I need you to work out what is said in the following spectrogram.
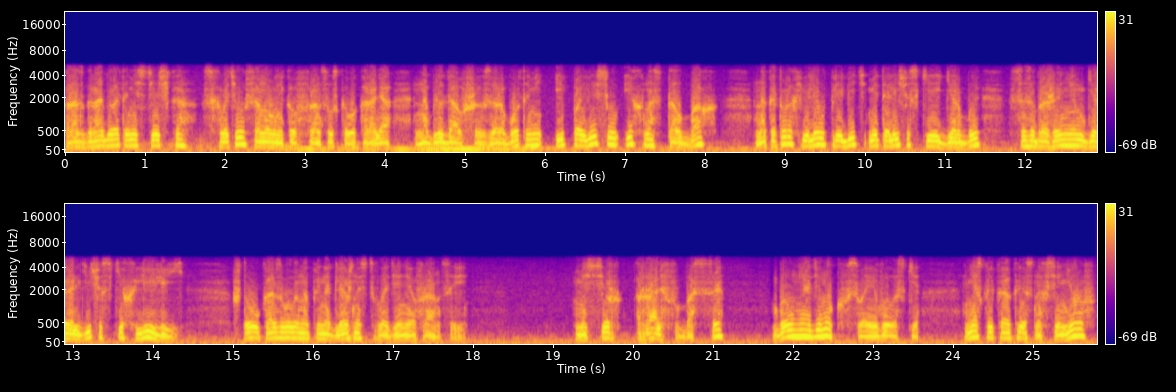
разграбил это местечко, схватил сановников французского короля, наблюдавших за работами, и повесил их на столбах, на которых велел прибить металлические гербы с изображением геральдических лилий, что указывало на принадлежность владения Францией. Мессир Ральф Бассе был не одинок в своей вылазке. Несколько окрестных сеньоров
